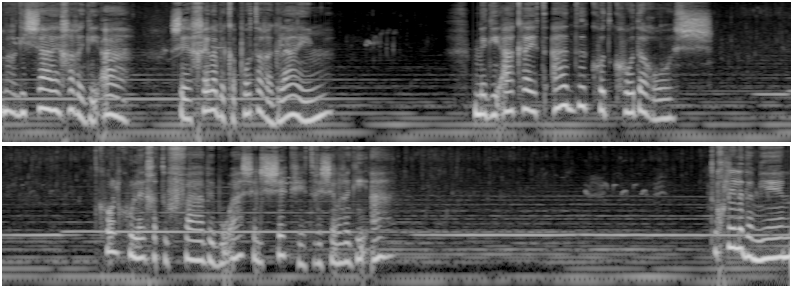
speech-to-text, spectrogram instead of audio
מרגישה איך הרגיעה שהחלה בכפות הרגליים מגיעה כעת עד קודקוד הראש. כל כולך עטופה בבועה של שקט ושל רגיעה. תוכלי לדמיין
